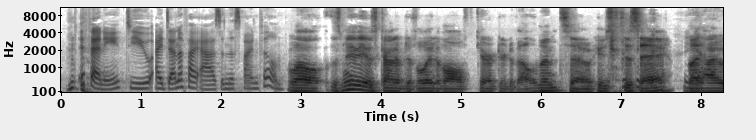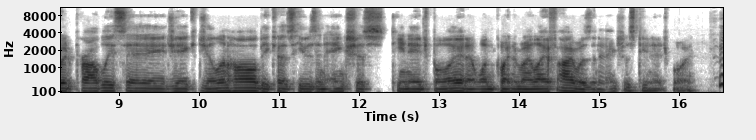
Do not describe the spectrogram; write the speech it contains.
if any, do you identify as in this fine film? Well, this movie was kind of devoid of all character development, so who's to say? But Yeah. I would probably say Jake Gyllenhaal because he was an anxious teenage boy, and at one point in my life, I was an anxious teenage boy.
